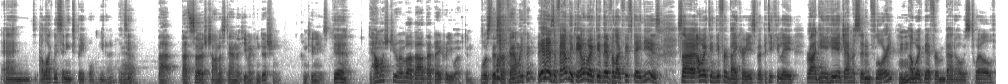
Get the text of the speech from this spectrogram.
and I like listening to people. You know, that's Yeah. it. That that search to understand the human condition continues. Yeah. How much do you remember about that bakery you worked in? Was this a family thing? Yeah, it's a family thing. I worked in there for like 15 years. So I worked in different bakeries, but particularly right here, here Jamison and Florey. Mm-hmm. I worked there from about I was 12.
